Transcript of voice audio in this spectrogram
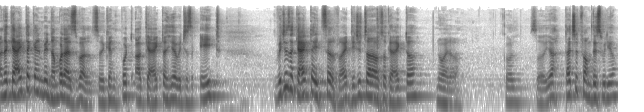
And the character can be numbered as well. So you can put a character here, which is 8, which is a character itself, right? Digits are also character. No error. Cool. So yeah, that's it from this video.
